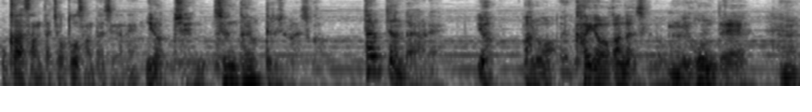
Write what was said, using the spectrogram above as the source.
お母さんたち、お父さんたちがね。いや、全然頼ってるじゃないですか。頼ってるんだよ、あれ。いや、あの、海外わかんないですけど、うん日本でうん。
